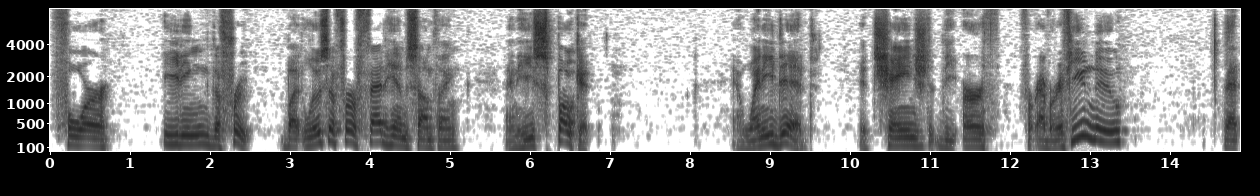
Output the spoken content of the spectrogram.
for eating the fruit. But Lucifer fed him something and he spoke it. And when he did, it changed the earth forever. If you knew that,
